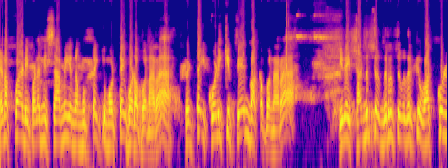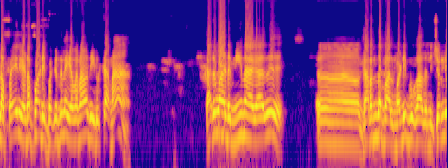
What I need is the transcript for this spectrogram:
எடப்பாடி பழனிசாமி என்ன முட்டைக்கு மொட்டை போட போனாரா? வெட்டை கொடிக்கு பேன் பார்க்க போனாரா? இதை தடுத்து நிறுத்துவதற்கு வக்குள்ள பயிர் எடப்பாடி பக்கத்துல எவனாவது இருக்கானா? கருவாடு மீனாகாது கறந்த பால் மடி புகாதுன்னு சொல்லி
